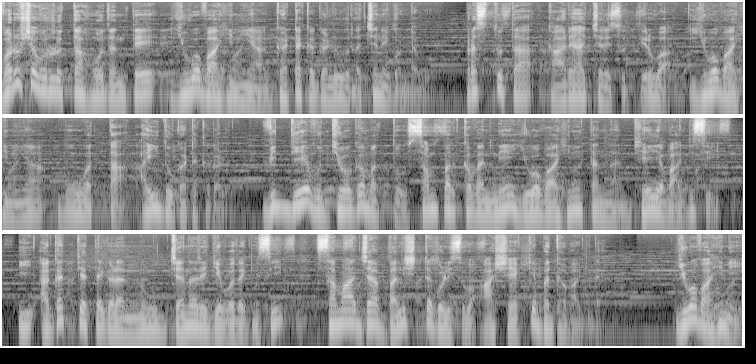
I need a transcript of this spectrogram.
ವರುಷ ಉರುಳುತ್ತಾ ಹೋದಂತೆ ಯುವವಾಹಿನಿಯ ಘಟಕಗಳು ರಚನೆಗೊಂಡವು. ಪ್ರಸ್ತುತ ಕಾರ್ಯಾಚರಿಸುತ್ತಿರುವ ಯುವವಾಹಿನಿಯ ಮೂವತ್ತ ಐದು ಘಟಕಗಳು. ವಿದ್ಯೆ, ಉದ್ಯೋಗ ಮತ್ತು ಸಂಪರ್ಕವನ್ನೇ ಯುವವಾಹಿನಿ ತನ್ನ ಧ್ಯೇಯವಾಗಿಸಿ, ಈ ಅಗತ್ಯತೆಗಳನ್ನು ಜನರಿಗೆ ಒದಗಿಸಿ ಸಮಾಜ ಬಲಿಷ್ಠಗೊಳಿಸುವ ಆಶಯಕ್ಕೆ ಬದ್ಧವಾಗಿದೆ. ಯುವವಾಹಿನಿ,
